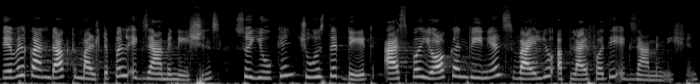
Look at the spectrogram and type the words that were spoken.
they will conduct multiple examinations so you can choose the date as per your convenience while you apply for the examination.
